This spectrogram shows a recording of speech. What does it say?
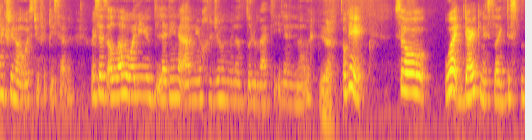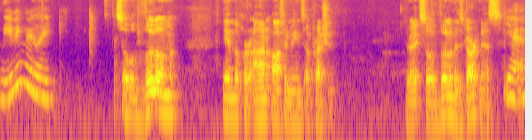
Actually, no, it was 257. Where it says, Allahu ladina min al-dhulumati ila nur Yeah. Okay, so what darkness? Like disbelieving or like... So dhulum in the Quran often means oppression. Right? So dhulum is darkness. Yeah.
